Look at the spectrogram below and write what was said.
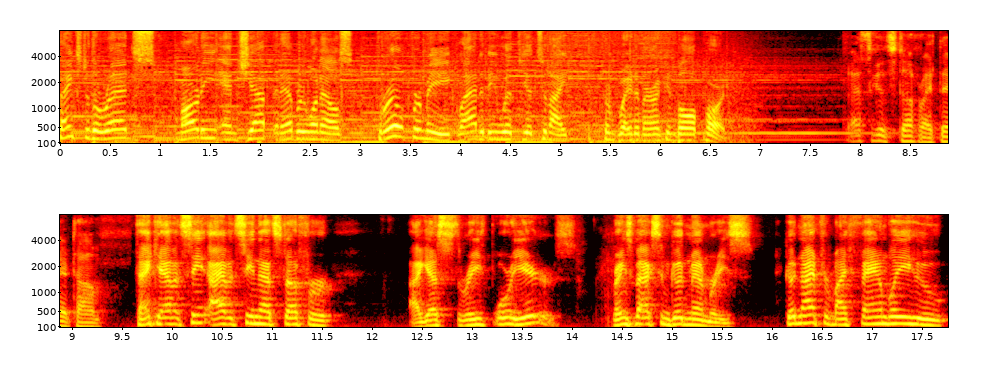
Thanks to the Reds, Marty and Jeff and everyone else. Thrilled for me. Glad to be with you tonight from Great American Ballpark. That's good stuff right there, Tom. Thank you. I haven't seen I haven't seen that stuff for I guess three, four years. Brings back some good memories. Good night for my family who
